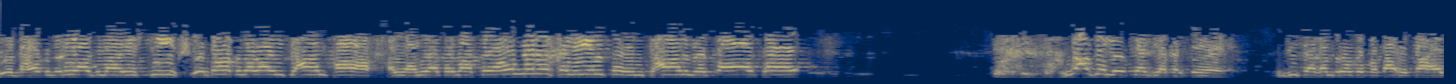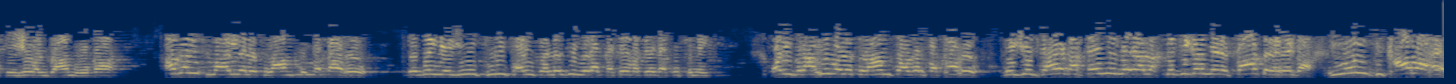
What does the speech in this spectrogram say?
یہ بہت بڑی آزمائش تھی، یہ بہت بڑا امتحان تھا۔ اللہ میاں کرواتے ہو میرے خلیل، تو امتحان میں پاس ہے۔ زیادہ لوگ کیا دیا کرتے ہیں۔ جی پیغمبروں کو پتا ہوتا ہے کہ یہ انجام ہوگا۔ اگر اسماعیل علیہ السلام کو پتا ہو، تو بھائی یہ یوں پوری ساری چلے گی میرا کٹے بٹے گا کچھ نہیں۔ اور ابراہیم علیہ السلام کو اگر پتا ہو تو یہ جائے گا کہیں میرا لقت جگر میرے ساتھ رہے گا، یوں ہی دکھاوا ہے۔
